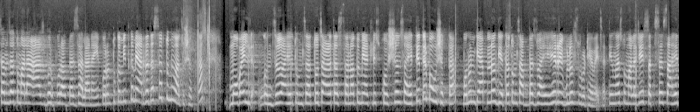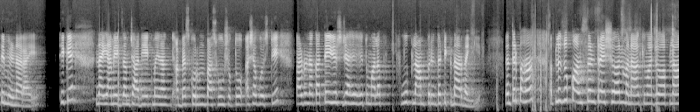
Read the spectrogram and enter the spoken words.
समजा तुम्हाला आज भरपूर अभ्यास झाला नाही परंतु कमीत कमी अर्धा तास तर तुम्ही वाचू शकता. मोबाईल जो आहे तुमचा तो चालत असताना तुम्ही ॲटलिस्ट क्वेश्चन्स आहेत ते तर पाहू शकता. म्हणून गॅप न घेता तुमचा अभ्यास जो आहे हे रेग्युलर सुरू ठेवायचा. तेव्हाच तुम्हाला जे सक्सेस आहे ते मिळणार आहे. ठीक आहे? नाही आम्ही एक्झामच्या आधी एक महिना अभ्यास करून पास होऊ शकतो अशा गोष्टी. काढू नका. ते यश जे आहे हे तुम्हाला खूप लांबपर्यंत टिकणार नाही आहे नंतर पहा आपलं जो कॉन्सन्ट्रेशन म्हणा किंवा जो आपला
